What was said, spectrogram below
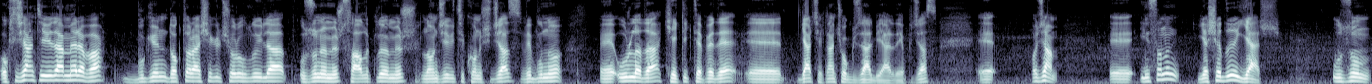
Oksijen TV'den merhaba. Bugün Doktor Ayşegül Çoruhlu'yla uzun ömür, sağlıklı ömür, longevity konuşacağız ve bunu e, Urla'da, Kekliktepe'de e, gerçekten çok güzel bir yerde yapacağız. E, hocam, e, insanın yaşadığı yer uzun,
